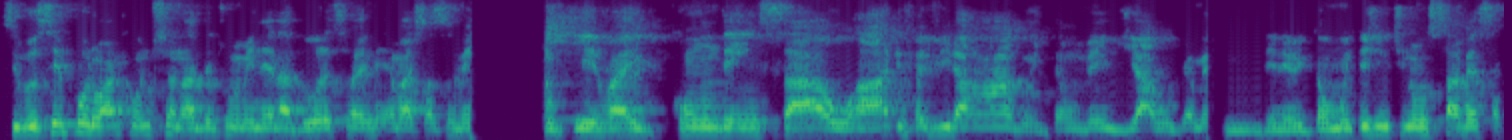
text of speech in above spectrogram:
se você pôr o ar-condicionado dentro de uma mineradora, vai, é mais fácil ver porque vai condensar o ar e vai virar água, então vem de água, entendeu? Então muita gente não sabe essa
